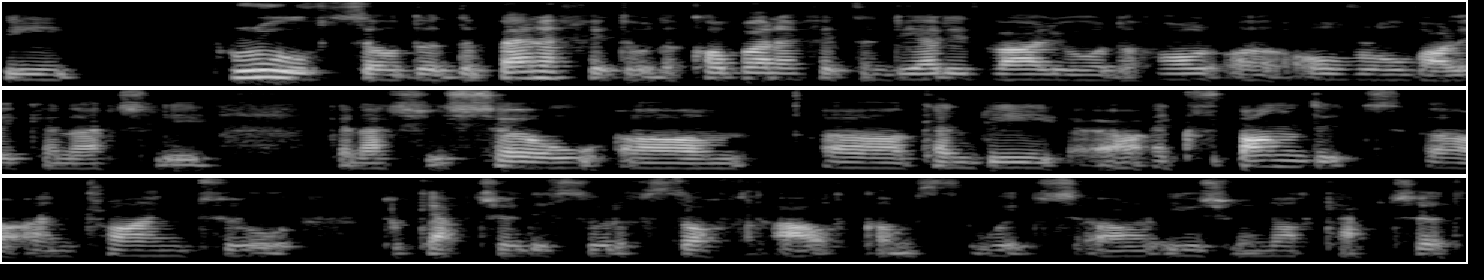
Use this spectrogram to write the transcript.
be proved so that the benefit or the co-benefits and the added value or the whole uh, overall value can actually can actually show um, uh, can be uh, expanded uh, and trying to to capture these sort of soft outcomes which are usually not captured.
